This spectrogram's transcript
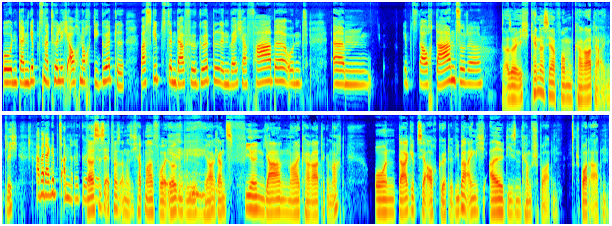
Und dann gibt's natürlich auch noch die Gürtel. Was gibt's denn da für Gürtel? In welcher Farbe? Und ähm, gibt's da auch Dance oder? Also ich kenne das ja vom Karate eigentlich. Aber da gibt's andere Gürtel. Das ist etwas anders. Ich habe mal vor irgendwie, ja, ganz vielen Jahren mal Karate gemacht. Und da gibt's ja auch Gürtel, wie bei eigentlich all diesen Kampfsporten, Sportarten.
